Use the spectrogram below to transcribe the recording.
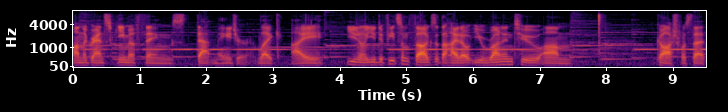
on the grand scheme of things that major. Like I, you know, you defeat some thugs at the hideout. You run into, um, gosh, what's that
